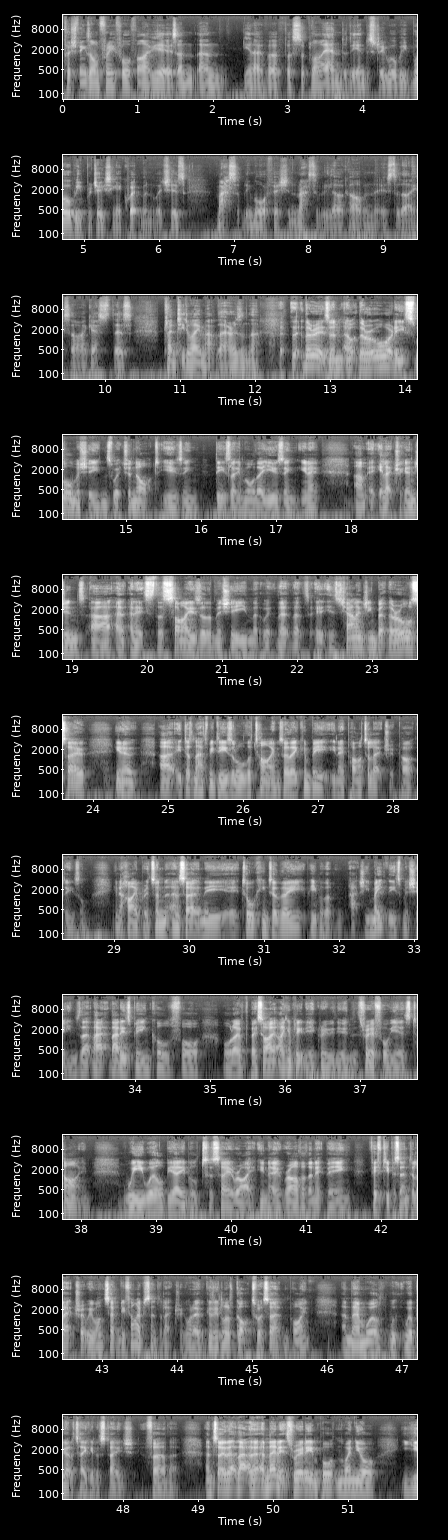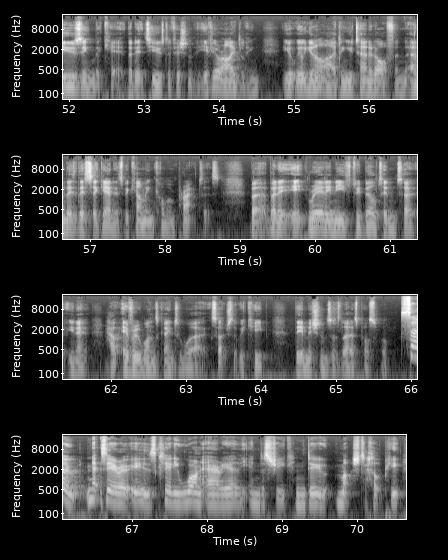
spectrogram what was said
push things on three, four, five years, and and you know the, the supply end of the industry will be will be producing equipment which is massively more efficient, massively lower carbon than it is today. So I guess there's plenty to aim at there, isn't there? There is, and uh, there are already small machines which are not using diesel anymore. They're using, you know, um, electric engines, uh, and, and, it's the size of the machine that, that that is challenging. But they're also, you know, uh, it doesn't have to be diesel all the time, so they can be, you know, part electric, part diesel, you know, hybrids. And and certainly talking to the people that actually make these machines, that that, that is being called for all over the place. So I, I, completely agree with you. In three or four years' time, we will be able to say, right, you know, rather than it being 50% electric, we want 75% electric, whatever, because it'll have got to a certain point, and then we'll we'll be able to take it a stage further. And so that, that and then it's really important when you're using the kit that it's used efficiently. If you're idling, you, are not idling, you turn it off. And, and this, this, again is becoming common practice. But, but it, it really needs to be built into you know how everyone's going to work such that we keep the emissions as low as possible. So, net zero is clearly one area the industry can do much to help you.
